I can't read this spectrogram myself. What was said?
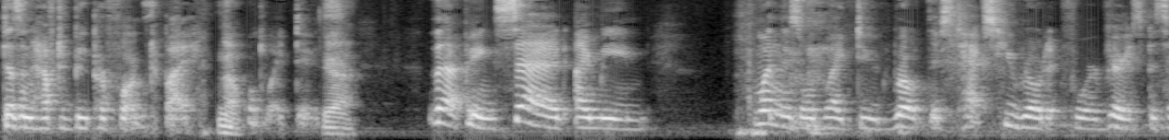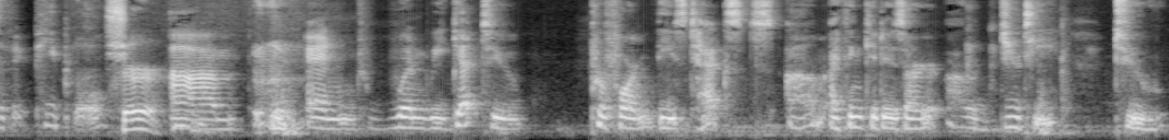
doesn't have to be performed by No. old white dudes. Yeah. That being said, I mean, when this old white dude wrote this text, he wrote it for very specific people. Sure. Um, And when we get to perform these texts, um, I think it is our, our duty to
